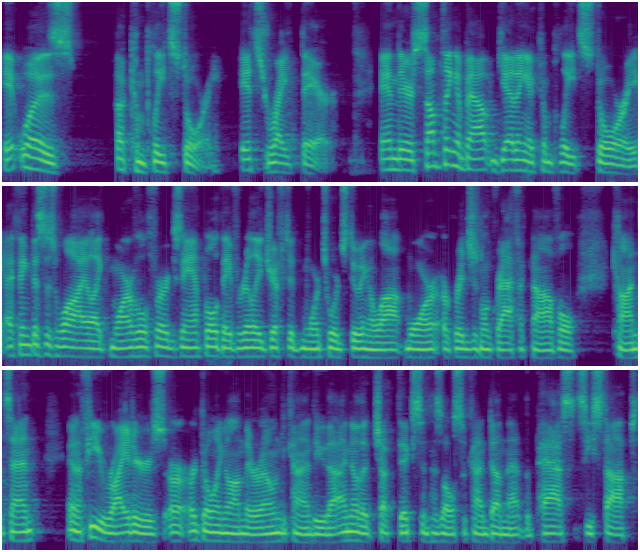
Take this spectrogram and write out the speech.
it was a complete story. It's right there and there's something about getting a complete story. I think this is why, like Marvel, for example, they've really drifted more towards doing a lot more original graphic novel content. And a few writers are, are going on their own to kind of do that. I know that Chuck Dixon has also kind of done that in the past since he stopped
